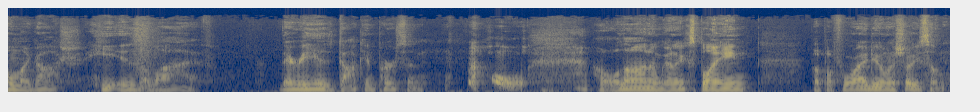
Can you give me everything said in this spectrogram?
Oh my gosh, he is alive. There he is, Doc in person. oh, hold on, I'm going to explain. But before I do, I want to show you something.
